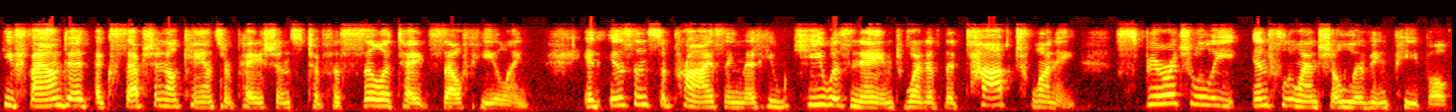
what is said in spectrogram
He founded Exceptional Cancer Patients to facilitate self healing. It isn't surprising that he, he was named one of the top 20 spiritually influential living people.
